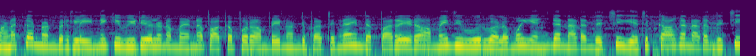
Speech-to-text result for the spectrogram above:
வணக்கம் நண்பர்களே. இன்றைக்கி வீடியோவில் நம்ம என்ன பார்க்க போகிறோம் அப்படின்னு வந்து பார்த்திங்கன்னா இந்த பறையிடம் அமைதி ஊர்வலமும் எங்கே நடந்துச்சு? எதுக்காக நடந்துச்சு?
